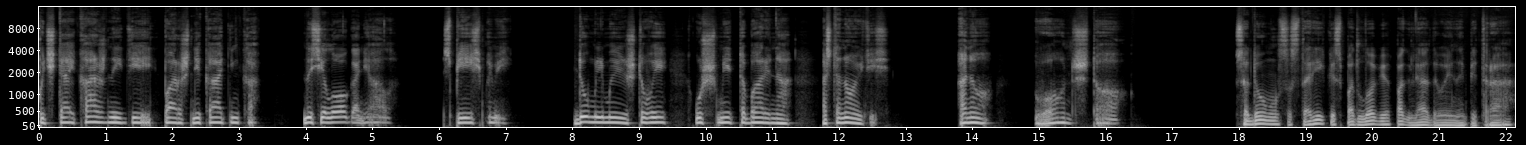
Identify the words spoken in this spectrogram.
почитай, каждый день барышня Катенька на село гоняла с письмами. Думали мы, что вы у Шмидта барина остановитесь. Оно вон что. Задумался старик из-под лобья, поглядывая на Петра.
